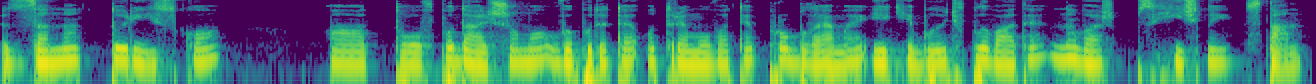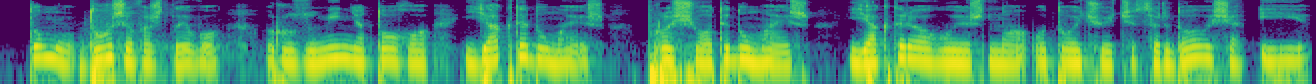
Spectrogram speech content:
занадто різко, то в подальшому ви будете отримувати проблеми, які будуть впливати на ваш психічний стан. Тому дуже важливо розуміння того, як ти думаєш, про що ти думаєш, як ти реагуєш на оточуюче середовище і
